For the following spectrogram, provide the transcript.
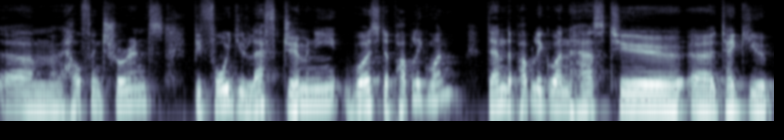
um, health insurance before you left Germany was the public one, then the public one has to uh, take you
